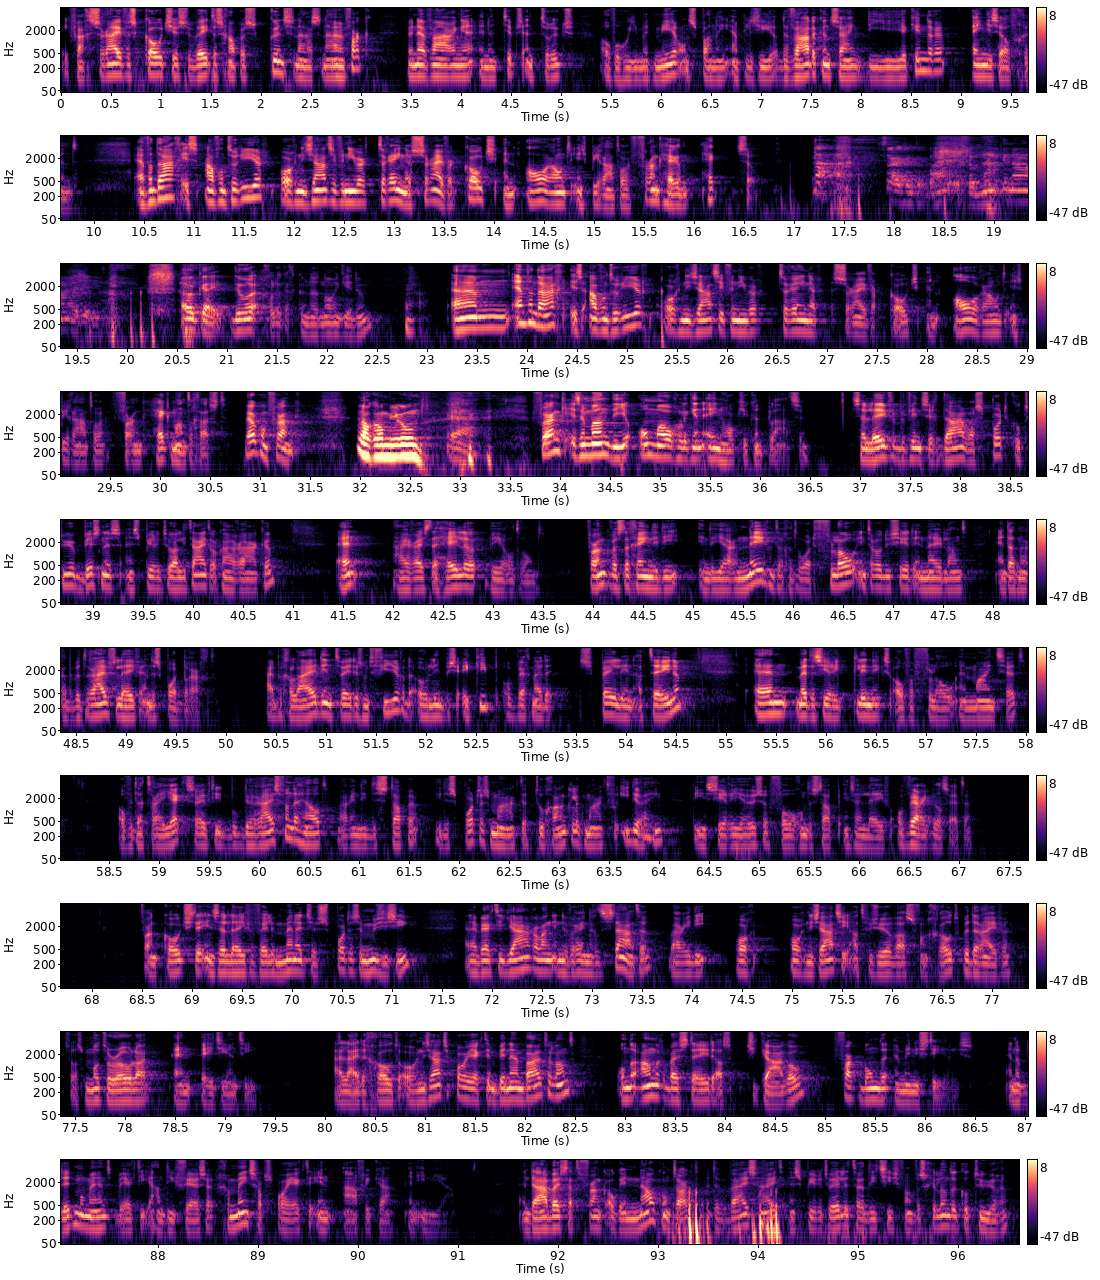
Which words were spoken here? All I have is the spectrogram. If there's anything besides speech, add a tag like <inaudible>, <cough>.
Ik vraag schrijvers, coaches, wetenschappers, kunstenaars naar hun vak, hun ervaringen en hun tips en trucs over hoe je met meer ontspanning en plezier de vader kunt zijn die je je kinderen en jezelf gunt. En vandaag is avonturier, organisatievernieuwer, trainer, schrijver, coach en allround inspirator Frank Hek... Hek zo. <laughs> Schrijf ik erbij, zo'n moeilijke naam, weet je niet. Oké, we. Gelukkig kunnen we het nog een keer doen. Um, en vandaag is avonturier, organisatievernieuwer, trainer, schrijver, coach en allround inspirator Frank Hekman te gast. Welkom Frank. Welkom Jeroen. Ja. Frank is een man die je onmogelijk in één hokje kunt plaatsen. Zijn leven bevindt zich daar waar sport, cultuur, business en spiritualiteit elkaar raken. En hij reist de hele wereld rond. Frank was degene die in de jaren 90 het woord flow introduceerde in Nederland en dat naar het bedrijfsleven en de sport bracht. Hij begeleidde in 2004 de Olympische equipe op weg naar de Spelen in Athene. En met een serie clinics over flow en mindset. Over dat traject schreef hij het boek De Reis van de Held, waarin hij de stappen die de sporters maakten toegankelijk maakt voor iedereen die een serieuze volgende stap in zijn leven of werk wil zetten. Frank coachte in zijn leven vele managers, sporters en muzici. En hij werkte jarenlang in de Verenigde Staten, waar hij die organisatieadviseur was van grote bedrijven zoals Motorola en AT&T. Hij leidde grote organisatieprojecten in binnen- en buitenland, onder andere bij steden als Chicago, vakbonden en ministeries. En op dit moment werkt hij aan diverse gemeenschapsprojecten in Afrika en India. En daarbij staat Frank ook in nauw contact met de wijsheid en spirituele tradities van verschillende culturen.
